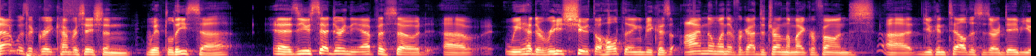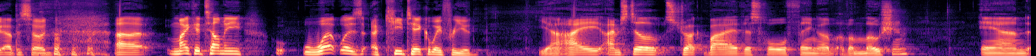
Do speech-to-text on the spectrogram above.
That was a great conversation with Lisa. As you said during the episode, uh, we had to reshoot the whole thing because I'm the one that forgot to turn on the microphones. Uh, you can tell this is our debut episode. uh, Micah, tell me, what was a key takeaway for you? Yeah, I, I'm still struck by this whole thing of, of emotion. And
